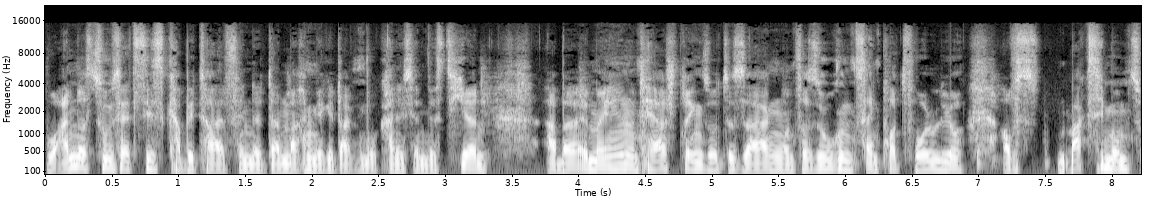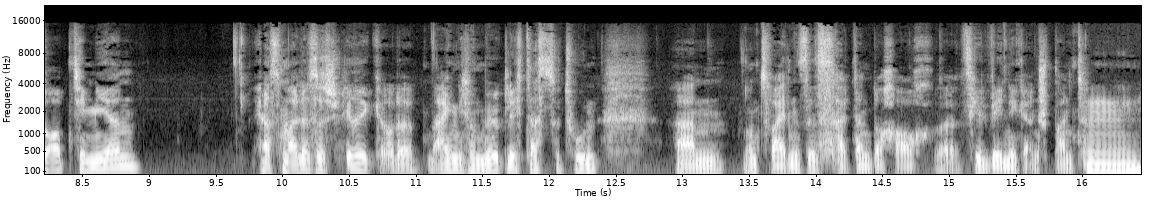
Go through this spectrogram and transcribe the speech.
woanders zusätzliches Kapital finde, dann mache ich mir Gedanken, wo kann ich es investieren. Aber immer hin und her springen sozusagen und versuchen, sein Portfolio aufs Maximum zu optimieren. Erstmal ist es schwierig oder eigentlich unmöglich, das zu tun. Ähm, und zweitens ist es halt dann doch auch äh, viel weniger entspannt. Mm,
